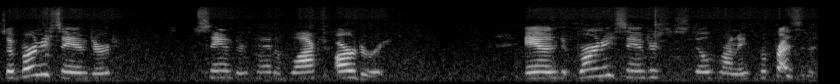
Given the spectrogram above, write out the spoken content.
So Bernie Sanders Sanders had a blocked artery. And Bernie Sanders is still running for president.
